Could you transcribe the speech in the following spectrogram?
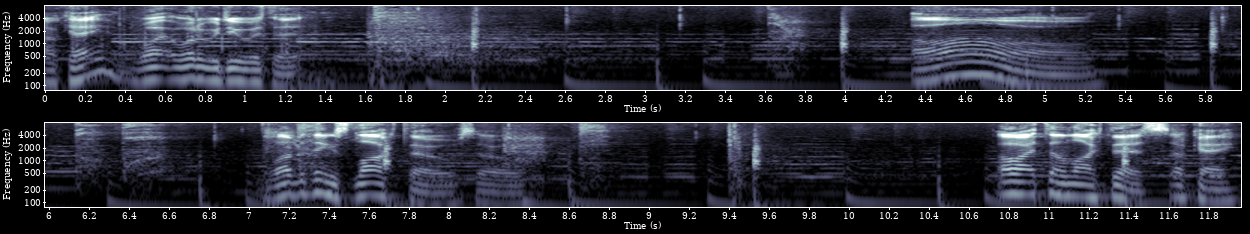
Okay, what what do we do with it? Oh. Well, everything's locked though, so. Oh, I have to unlock this. Okay.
